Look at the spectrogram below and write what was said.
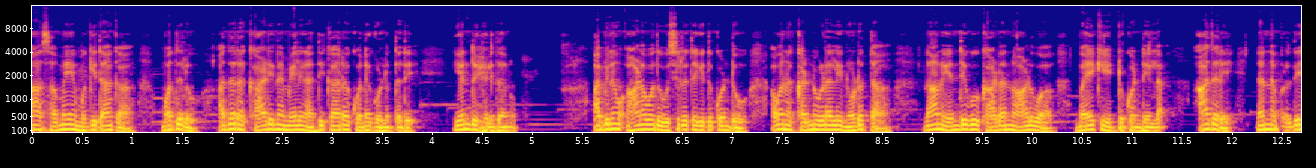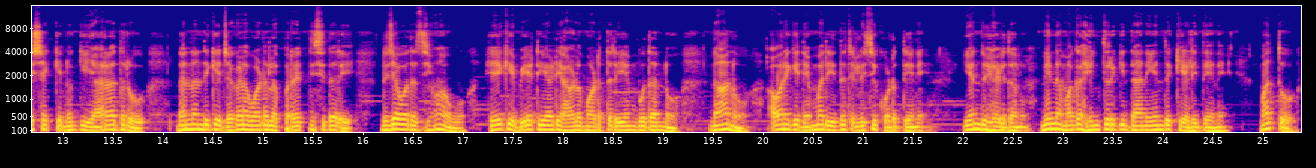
ಆ ಸಮಯ ಮುಗಿದಾಗ ಮೊದಲು ಅದರ ಕಾಡಿನ ಮೇಲಿನ ಅಧಿಕಾರ ಕೊನೆಗೊಳ್ಳುತ್ತದೆ ಎಂದು ಹೇಳಿದನು. ಅಭಿನವ್ ಆಳವಾದ ಉಸಿರು ತೆಗೆದುಕೊಂಡು ಅವನ ಕಣ್ಣುಗಳಲ್ಲಿ ನೋಡುತ್ತಾ, ನಾನು ಎಂದಿಗೂ ಕಾಡನ್ನು ಆಳುವ ಬಯಕೆ ಇಟ್ಟುಕೊಂಡಿಲ್ಲ. ಆದರೆ ನನ್ನ ಪ್ರದೇಶಕ್ಕೆ ನುಗ್ಗಿ ಯಾರಾದರೂ ನನ್ನೊಂದಿಗೆ ಜಗಳವಾಡಲು ಪ್ರಯತ್ನಿಸಿದರೆ ನಿಜವಾದ ಸಿಂಹವು ಹೇಗೆ ಬೇಟೆಯಾಡಿ ಹಾಳು ಮಾಡುತ್ತದೆ ಎಂಬುದನ್ನು ನಾನು ಅವನಿಗೆ ನೆಮ್ಮದಿಯಿಂದ ತಿಳಿಸಿಕೊಡುತ್ತೇನೆ ಎಂದು ಹೇಳಿದನು. ನಿನ್ನ ಮಗ ಹಿಂತಿರುಗಿದ್ದಾನೆ ಎಂದು ಕೇಳಿದ್ದೇನೆ ಮತ್ತು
